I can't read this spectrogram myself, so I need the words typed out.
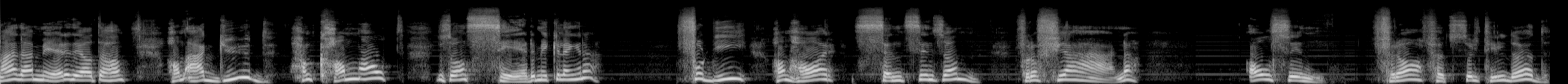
Nei, det er mer det at han, han er Gud. Han kan alt. Så han ser dem ikke lenger. Fordi han har sendt sin sønn for å fjerne all synd fra fødsel til død.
